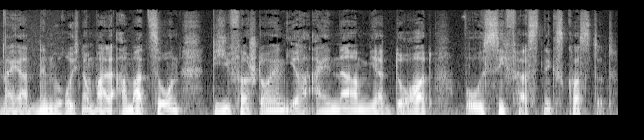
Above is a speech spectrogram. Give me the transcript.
naja, nennen wir ruhig nochmal Amazon, die versteuern ihre Einnahmen ja dort, wo es sie fast nichts kostet.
